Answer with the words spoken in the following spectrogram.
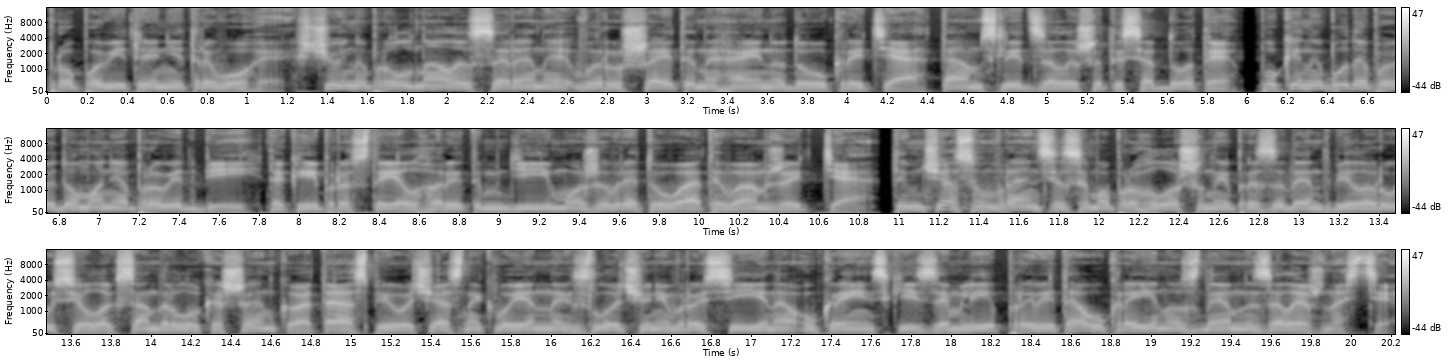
про повітряні тривоги. Щойно пролунали сирени, вирушайте негайно до укриття. Там слід залишитися доти, поки не буде повідомлення про відбій. Такий простий алгоритм дій може врятувати вам життя. Тим часом вранці самопроголошений президент Білорусі Олександр Лукашенко та співучасник воєнних злочинів Росії на українській землі привітав Україну з Днем Незалежності.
